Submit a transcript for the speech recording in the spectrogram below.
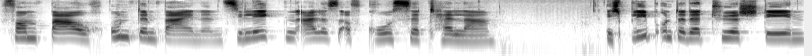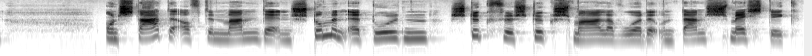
vom Bauch und den Beinen. Sie legten alles auf große Teller. Ich blieb unter der Tür stehen und starrte auf den Mann, der in stummen Erdulden Stück für Stück schmaler wurde und dann schmächtig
